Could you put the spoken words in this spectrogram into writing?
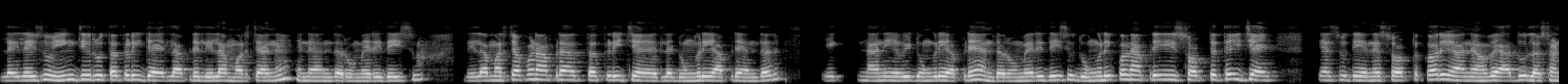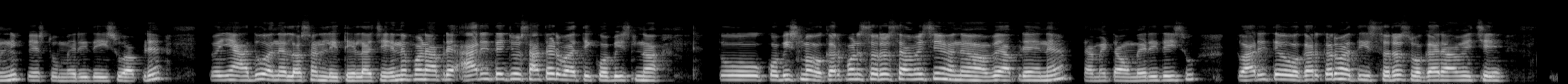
લઈ લઈશું હિંગ જીરું તતડી જાય એટલે આપણે લીલા મરચાંને એને અંદર ઉમેરી દઈશું. લીલા મરચાં પણ આપણા તતડી જાય એટલે ડુંગળી આપણે અંદર, એક નાની એવી ડુંગળી આપણે અંદર ઉમેરી દઈશું. ડુંગળી પણ આપણી સોફ્ટ થઈ જાય ત્યાં સુધી એને સોફ્ટ કરી અને હવે આદુ લસણની પેસ્ટ ઉમેરી દઈશું આપણે. તો અહીંયા આદુ અને લસણ લીધેલા છે. એને પણ આપણે આ રીતે જો સાતળવાથી કોબીજના, તો કોબીજમાં વઘાર પણ સરસ આવે છે અને હવે આપણે એને ટામેટાં ઉમેરી દઈશું. તો આ રીતે વઘાર કરવાથી સરસ વઘાર આવે છે.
